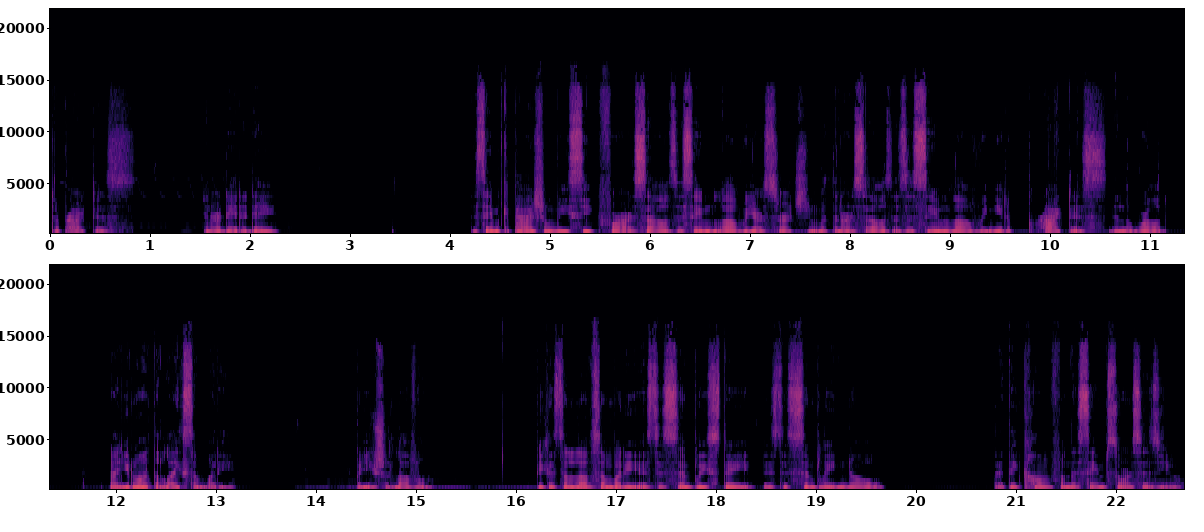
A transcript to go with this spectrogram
to practice in our day to day. The same compassion we seek for ourselves, the same love we are searching within ourselves, is the same love we need to practice in the world. Now, you don't have to like somebody, but you should love them. Because to love somebody is to simply state, is to simply know that they come from the same source as you,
